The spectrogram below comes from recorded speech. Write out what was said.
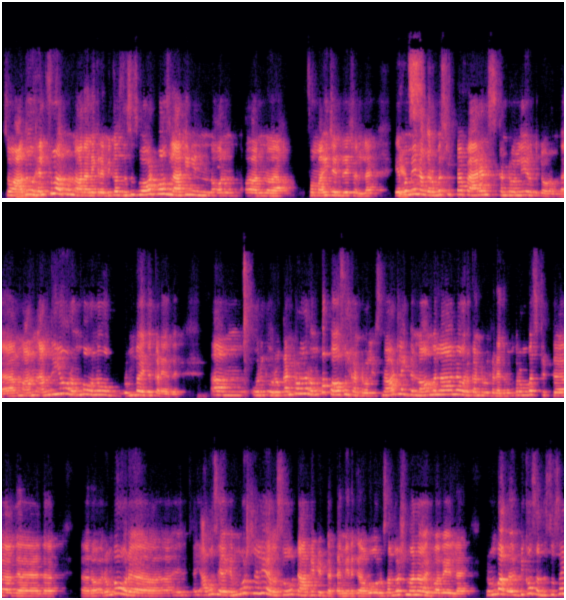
So அது ஹெல்ப்ஃபுல்லா இருக்கும் நான் நினைக்கிறேன். Because this is what was lacking in on on for my ஜென்ரேஷன்ல எப்பவுமே நாங்க ரொம்ப ஸ்ட்ரிக்டா பேரண்ட்ஸ் கண்ட்ரோல்லயே இருந்துட்டோம் ரொம்ப. அங்க- அங்க- அங்கேயும் ரொம்ப ஒன்றும் ரொம்ப இது கிடையாது. ஒரு ஒரு கண்ட்ரோல்ல ரொம்ப powerful control it's not like the நார்மலான ஒரு கண்ட்ரோல் கிடையாது. ரொம்ப ரொம்ப ஸ்ட்ரிக்ட் அந்த ரொம்ப ஒரு emotionally I so targeted that time எனக்கு அவ ஒரு சந்தோஷமான இதுவாவே இல்ல. ரொம்ப பிகாஸ் அந்த சொசை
